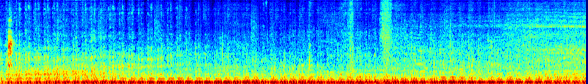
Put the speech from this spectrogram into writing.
I don't know if it's me, but that don't look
